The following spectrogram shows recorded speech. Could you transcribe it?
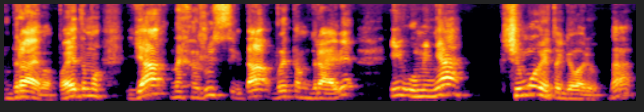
драйва. Поэтому я нахожусь всегда в этом драйве, и у меня, к чему я это говорю, да?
